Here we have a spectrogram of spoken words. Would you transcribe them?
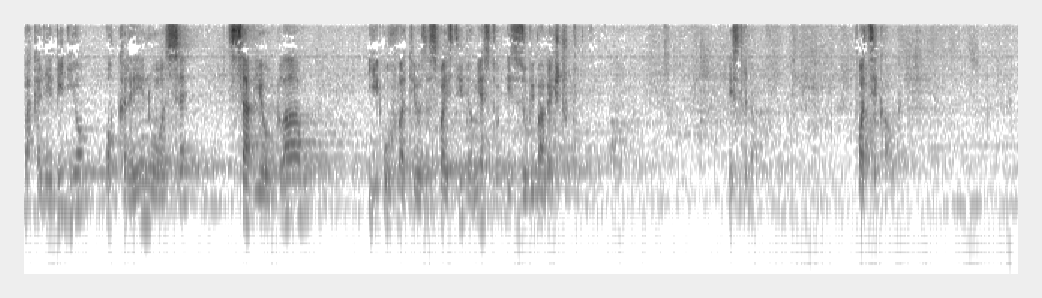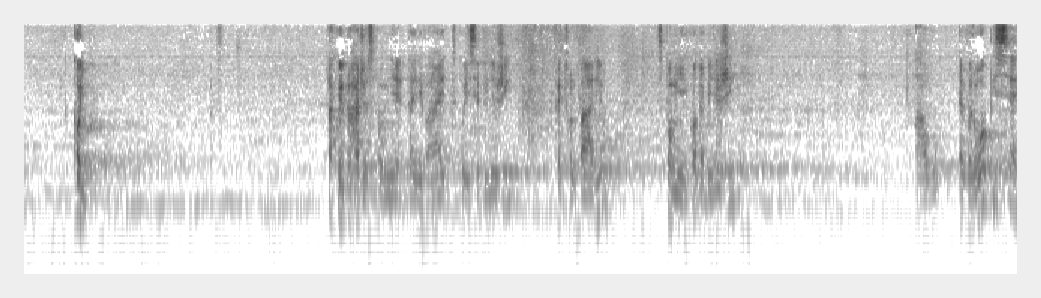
Pa kad je vidio, okrenuo se, savio u glavu i uhvatio za svoje stidno mjesto i zubima ga iščupao istrgao. Ocikao ga. Konj. Tako Ibn Hađar spominje taj rivajet koji se bilježi, Fethul Bariju, spominje koga bilježi. A u Evropi se,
